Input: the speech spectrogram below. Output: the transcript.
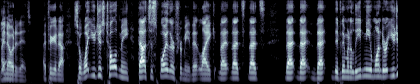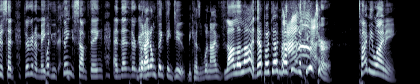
I know what it is. I figured it out." So what you just told me, that's a spoiler for me. That like that that's that's that that that if they want to lead me in one direction, you just said they're going to make But you think something, and then they're gonna. But I don't think they do because when I've La la la. But no- nothing in the ah! future. Timey wimey.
